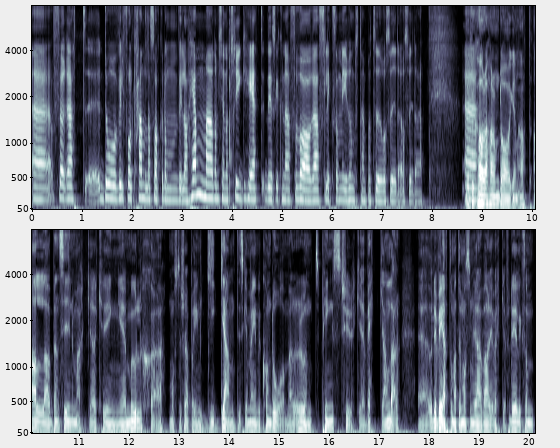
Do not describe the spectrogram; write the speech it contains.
Eh, för att eh, då vill folk handla saker de vill ha hemma, de känner trygghet, det ska kunna förvaras liksom i rumstemperatur och så vidare och så vidare. Jag fick Eh, höra häromdagen att alla bensinmackar kring eh, Mullsjö måste köpa in gigantiska mängder kondomer runt pingstkyrkeveckan där. Eh, och det vet de att det måste de göra varje vecka för det är liksom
